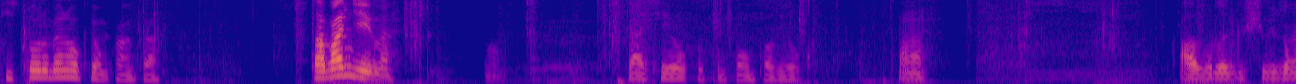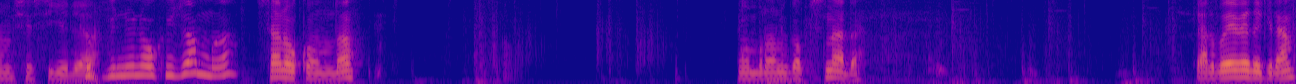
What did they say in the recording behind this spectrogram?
pistolü ben okuyorum kanka. Tabancayı mı? Sen şeyi okursun pompalı oku. Tamam. Al burada güçlü bir zombi sesi geliyor. Tıp günlüğünü okuyacak mı? Sen o konuda. Oğlum buranın kapısı nerede? Gel bu eve de girem.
